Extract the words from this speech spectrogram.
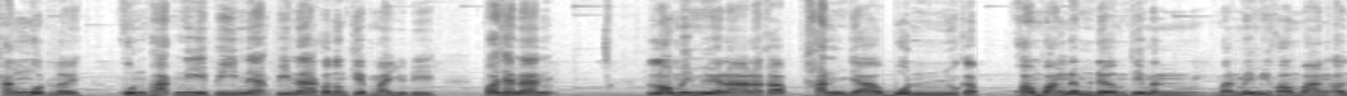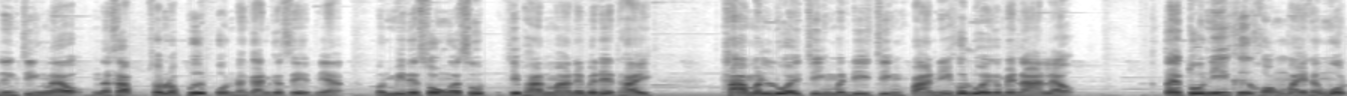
ทั้งหมดเลย คุณพักหนี้ปีนี้ปีหน้าก็ต้องเก็บใหม่อยู่ดี เพราะฉะนั้นเราไม่มีเวลาแล้วครับ ท่านอย่าวนอยู่กับความหวังเดิมๆ ที่มันมันไม่มีความหวังเอาจริง ๆ แล้วนะครับสำหรับพืชผลทางการเกษตรเนี่ยมันมีแต่ทรงกับซุดที่ผ่านมาในประเทศไทย ถ้ามันรวยจริงมันดีจริง ป่านนี้เขารวยกันไปนานแล้ว แต่ตัวนี้คือของใหม่ทั้งหมด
